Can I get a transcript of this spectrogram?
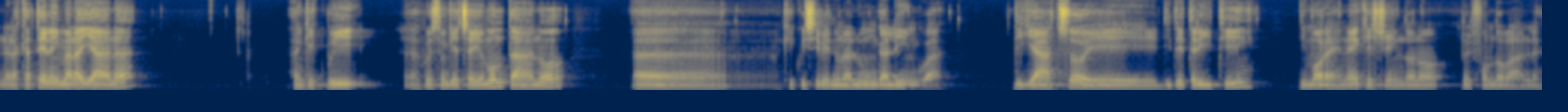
nella catena himalayana, anche qui uh, questo è un ghiacciaio montano, uh, anche qui si vede una lunga lingua di ghiaccio e di detriti, di morene che scendono nel fondovalle.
